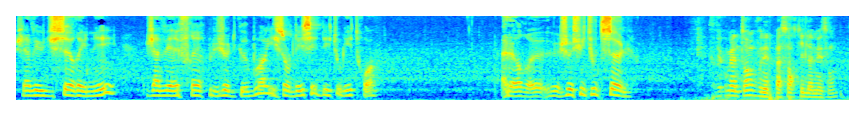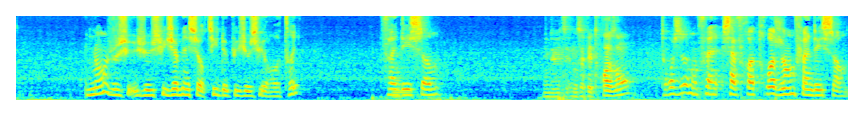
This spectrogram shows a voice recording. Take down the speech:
j'avais une sœur aînée, j'avais un frère plus jeune que moi, ils sont décédés tous les trois. Alors euh, je suis toute seule. Ça fait combien de temps que vous n'êtes pas sortie de la maison? Non, je ne suis jamais sortie depuis que je suis rentrée. Fin décembre. Donc ça fait trois ans? Trois ans, fin, ça fera trois ans fin décembre.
